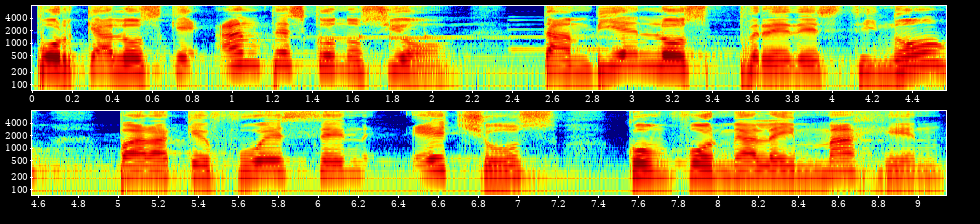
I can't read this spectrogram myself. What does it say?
porque a los que antes conoció, también los predestinó para que fuesen hechos conforme a la imagen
